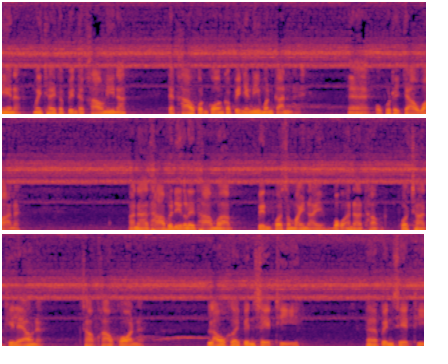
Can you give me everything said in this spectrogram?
นี้น่ะ ไม่ใช่แต่เป็นแต่ข่าวนี้นะแต่ข่าวก่อนๆก็เป็นอย่างนี้เหมือนกันพระพุทธเจ้าว่านะอนาถาพระเด็กก็เลยถามว่า เป็นเพราะสมัยไหน บอกอนาถาเพราะชาติที่แล้วเนี่ยชาวข้าวก่อนเน่ยเราเคยเป็นเศรษฐีเออเป็นเศรษฐี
